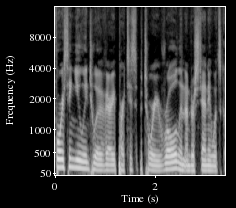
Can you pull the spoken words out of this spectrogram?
forcing you into a very participatory role in understanding what's going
